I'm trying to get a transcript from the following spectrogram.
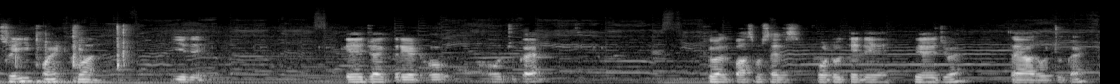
3.1 ये देखिए पेज जो है क्रिएट हो हो चुका है। ट्वेल्व पासपोर्ट साइज़ फ़ोटो के लिए पेज जो है, तैयार हो चुका है।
